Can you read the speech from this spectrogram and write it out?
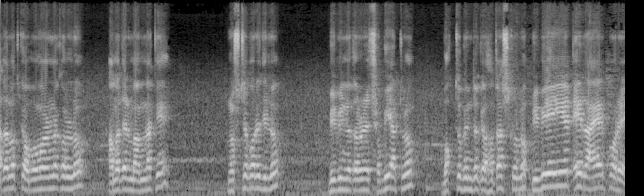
আদালতকে অবমাননা করল, আমাদের মামলাকে নষ্ট করে দিল, বিভিন্ন ধরনের ছবি আঁকলো ভক্তবৃন্দকে হতাশ করল। বিবিআই এর এই রায়ের পরে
